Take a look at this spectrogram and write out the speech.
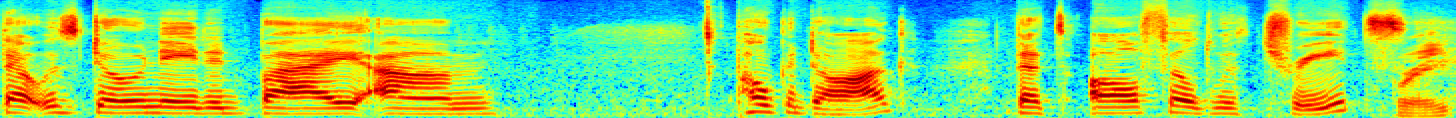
that was donated by um, Polka Dog. That's all filled with treats. Great.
